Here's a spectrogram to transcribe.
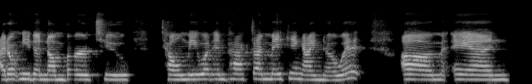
I don't need a number to tell me what impact I'm making. I know it. Um, and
